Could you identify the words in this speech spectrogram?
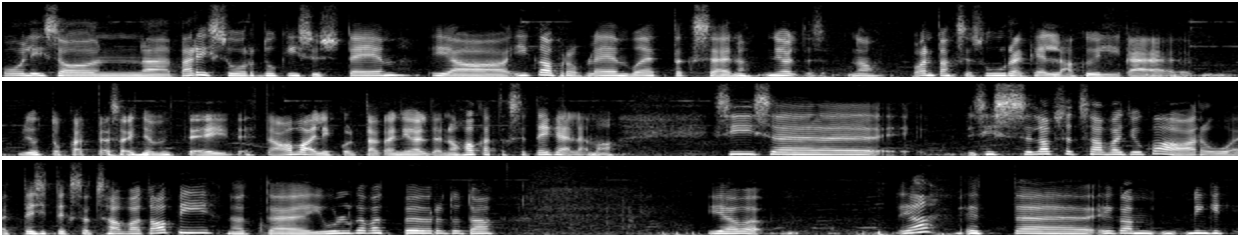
koolis on äh, päris suur tugisüsteem ja iga probleem võetakse noh, nii-öelda noh, pannakse suure kella külge jutukates on ju, mitte ei tehta avalikult, aga nii-öelda noh, hakatakse tegelema. siis, äh, siis lapsed saavad ju ka aru, et esiteks nad saavad abi, nad julgevad pöörduda. ja jah, et äh, ega mingit,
